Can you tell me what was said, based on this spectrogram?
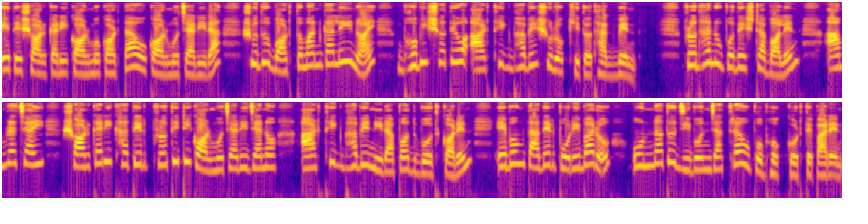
এতে সরকারি কর্মকর্তা ও কর্মচারীরা শুধু বর্তমানকালেই নয়, ভবিষ্যতেও আর্থিকভাবে সুরক্ষিত থাকবেন। প্রধান উপদেষ্টা বলেন, আমরা চাই সরকারি খাতের প্রতিটি কর্মচারী যেন আর্থিকভাবে নিরাপদ বোধ করেন এবং তাদের পরিবারও উন্নত জীবনযাত্রা উপভোগ করতে পারেন।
